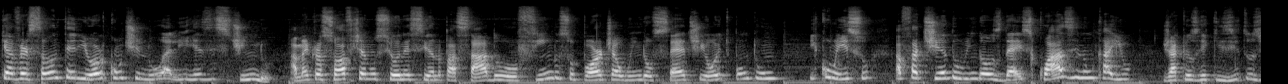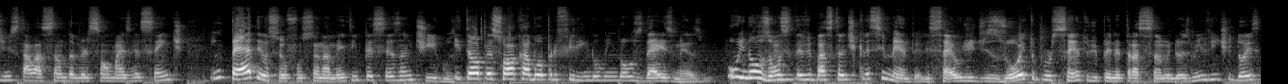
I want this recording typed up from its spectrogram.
que a versão anterior continua ali resistindo. A Microsoft anunciou nesse ano passado o fim do suporte ao Windows 7 8.1 e com isso a fatia do Windows 10 quase não caiu já que os requisitos de instalação da versão mais recente impedem o seu funcionamento em PCs antigos. Então o pessoal acabou preferindo o Windows 10 mesmo. O Windows 11 teve bastante crescimento, ele saiu de 18% de penetração em 2022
